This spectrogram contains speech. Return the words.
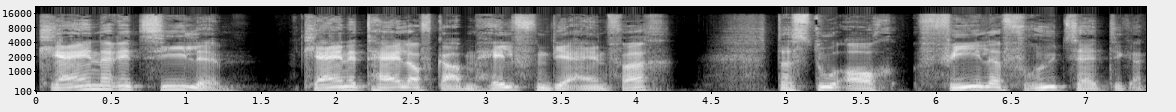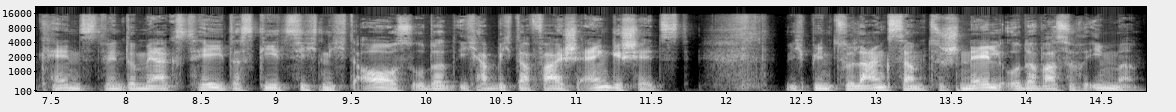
kleinere Ziele, kleine Teilaufgaben helfen dir einfach, dass du auch Fehler frühzeitig erkennst, wenn du merkst, hey, das geht sich nicht aus oder ich habe mich da falsch eingeschätzt, ich bin zu langsam, zu schnell oder was auch immer.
